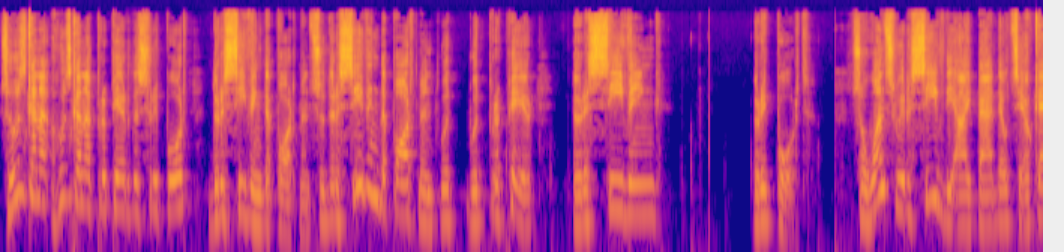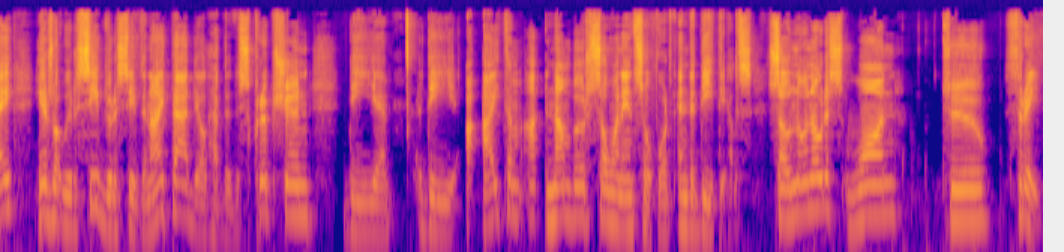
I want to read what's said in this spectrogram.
So who's gonna who's gonna prepare this report? The receiving department. So the receiving department would, would prepare a receiving report. So once we receive the iPad, they would say, okay, here's what we received. We received an iPad. They'll have the description, the uh, the item uh, number, so on and so forth, and the details. So no, notice one, two, three.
